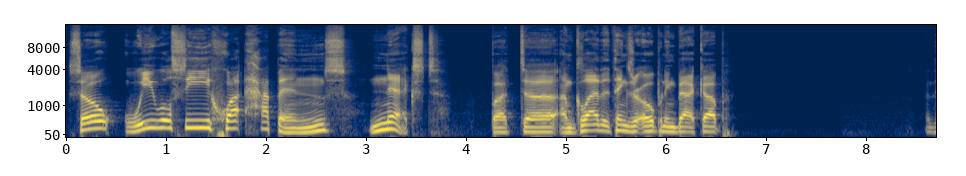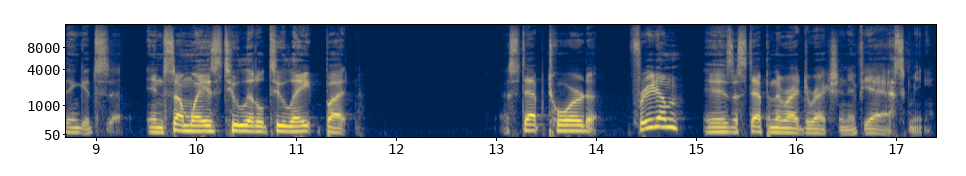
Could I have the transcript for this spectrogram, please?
So we will see what happens next. But uh, I'm glad that things are opening back up. I think it's in some ways too little too late, but a step toward freedom is a step in the right direction, if you ask me.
